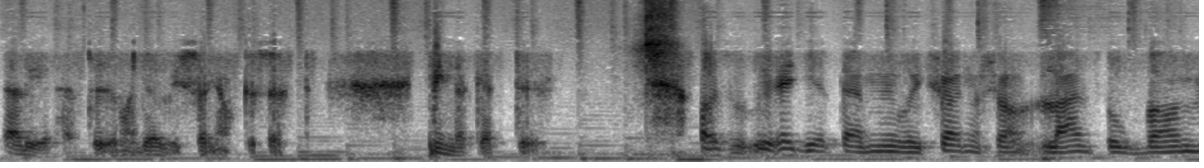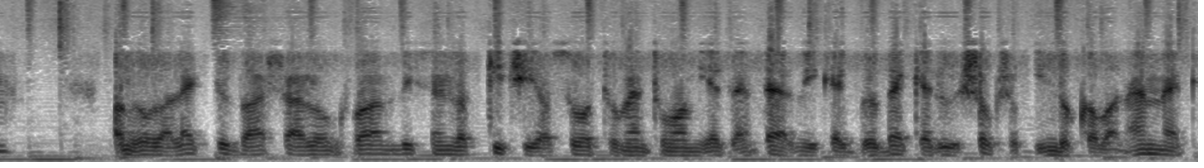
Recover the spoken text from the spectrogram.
elérhető magyar viszonyok között. Mind a kettő. Az egyértelmű, hogy sajnos a láncokban ahol a legtöbb vásárlónk van, viszonylag kicsi a szortimentum, ami ezen termékekből bekerül, sok-sok indoka van ennek,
